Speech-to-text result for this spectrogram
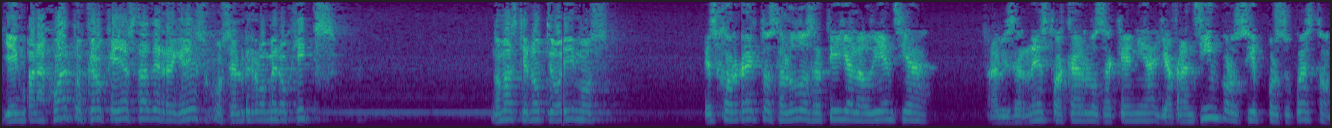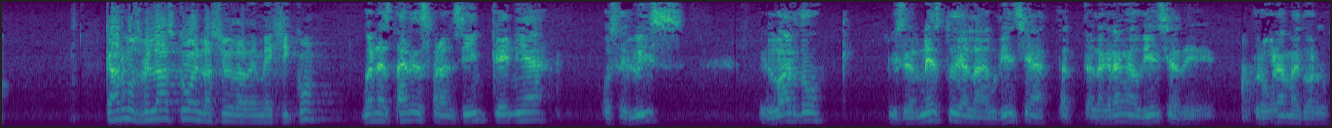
Y en Guanajuato creo que ya está de regreso José Luis Romero Hicks. No más que no te oímos. Es correcto, saludos a ti y a la audiencia, a Luis Ernesto, a Carlos, a Kenia y a Francín, por, por supuesto. Carlos Velasco en la Ciudad de México. Buenas tardes, Francín, Kenia, José Luis, Eduardo, Luis Ernesto y a la audiencia, a la gran audiencia de programa, Eduardo.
